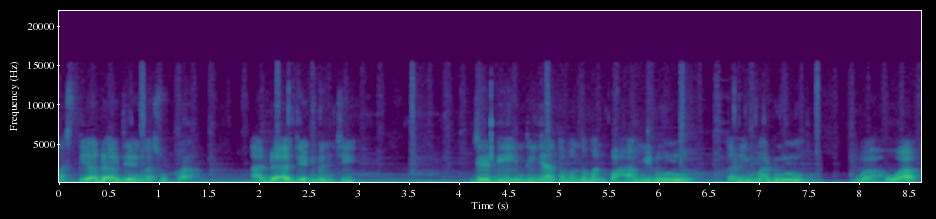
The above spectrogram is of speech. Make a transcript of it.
pasti ada aja yang gak suka. Ada aja yang benci. Jadi intinya teman-teman pahami dulu, terima dulu bahwa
